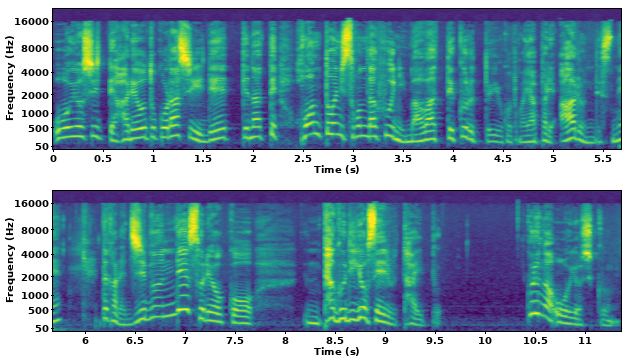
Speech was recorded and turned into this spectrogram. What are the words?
大吉って晴れ男らしいでってなって本当にそんな風に回ってくるということがやっぱりあるんですね。だから自分でそれをこう手繰り寄せるタイプ。これが大吉くん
